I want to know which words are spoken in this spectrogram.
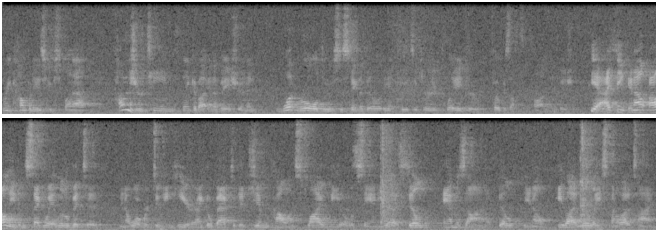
three companies you've spun out. How does your team think about innovation and what role do sustainability and food security play in your focus on, on innovation? Yeah, I think, and I'll, I'll even segue a little bit to you know what we're doing here. I go back to the Jim Collins flywheel of saying, you know, Yes. I built Amazon, I built, you know, Eli Lilly spent a lot of time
